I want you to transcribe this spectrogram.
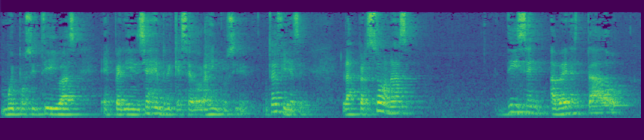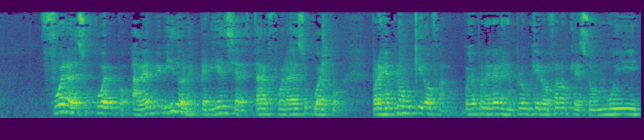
muy positivas, experiencias enriquecedoras inclusive. Entonces fíjese, las personas dicen haber estado fuera de su cuerpo, haber vivido la experiencia de estar fuera de su cuerpo, por ejemplo, un quirófano. Voy a poner el ejemplo de un quirófano que son muy,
